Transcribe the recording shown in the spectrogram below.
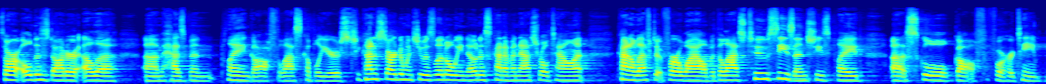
So, our oldest daughter, Ella, um, has been playing golf the last couple years. She kind of started when she was little. We noticed kind of a natural talent, kind of left it for a while. But the last two seasons, she's played uh, school golf for her team.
